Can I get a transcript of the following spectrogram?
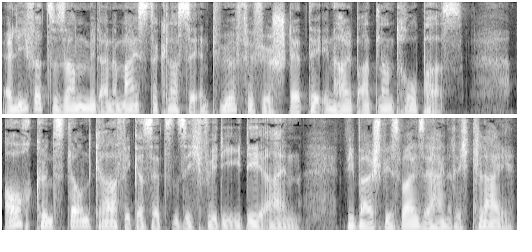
Er liefert zusammen mit einer Meisterklasse Entwürfe für Städte innerhalb Atlantropas. Auch Künstler und Grafiker setzen sich für die Idee ein, wie beispielsweise Heinrich Klei,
